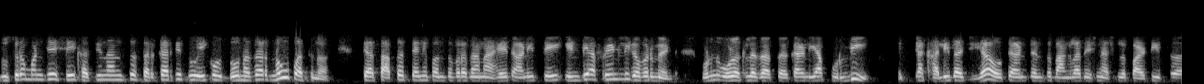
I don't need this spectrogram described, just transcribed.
दुसरं म्हणजे शेख हसीनांचं सरकारचे दो एक दोन हजार नऊ पासनं त्या सातत्याने पंतप्रधान आहेत आणि ते इंडिया फ्रेंडली गव्हर्नमेंट म्हणून ओळखलं जातं. कारण यापूर्वी त्या खालिदा जिया होत्या आणि त्यांचं बांगलादेश नॅशनल पार्टीचं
